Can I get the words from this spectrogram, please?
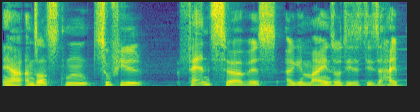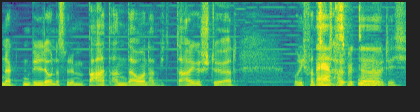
ja, ansonsten zu viel Fanservice allgemein, so diese, diese halbnackten Bilder und das mit dem Bart andauernd hat mich total gestört. Und ich fand es Naja, total das mit der- unnötig.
